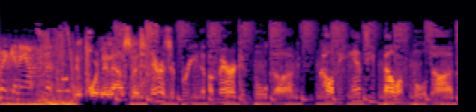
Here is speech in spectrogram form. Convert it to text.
announcement. Important announcement. There is a breed of American Bulldog called the Antebellum Bulldog,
